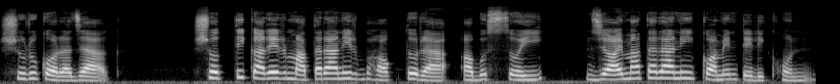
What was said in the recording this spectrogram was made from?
শুরু করা যাক। সত্যিকারের মাতারানীর ভক্তরা অবশ্যই জয় মাতারানী কমেন্টে লিখুন।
